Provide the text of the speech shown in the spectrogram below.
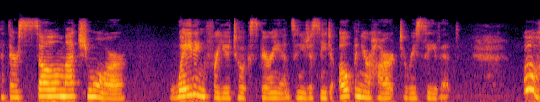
that there's so much more waiting for you to experience, and you just need to open your heart to receive it. Whew,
